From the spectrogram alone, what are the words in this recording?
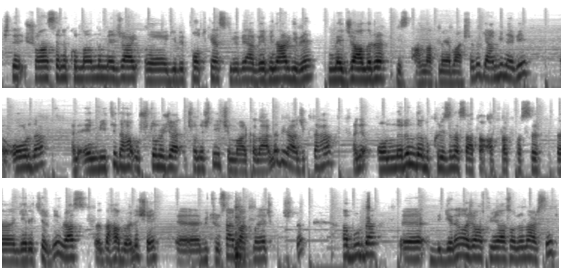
işte şu an senin kullandığın mecra e, gibi podcast gibi veya webinar gibi mecraları biz anlatmaya başladık. Yani bir nevi e, orada hani MBT daha uçtan uca çalıştığı için markalarla birazcık daha hani onların da bu krizi nasıl atla- atlatması e, gerekir diye biraz daha böyle şey e, bütünsel bakmaya çalıştı. Ha burada e, genel ajans dünyasına dönersek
